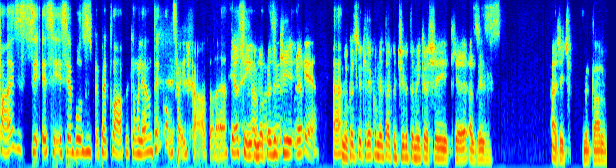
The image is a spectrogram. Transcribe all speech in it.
faz esse, esse, esse abuso se perpetuar, porque a mulher não tem como sair de casa, né? É assim, é uma coisa que é, uma coisa que eu queria comentar contigo também que eu achei que é, às vezes a gente claro,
